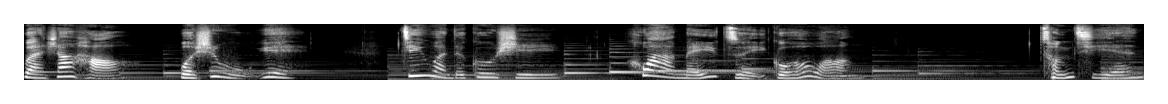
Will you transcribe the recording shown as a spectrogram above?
晚上好，我是五月。今晚的故事《画眉嘴国王》。从前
